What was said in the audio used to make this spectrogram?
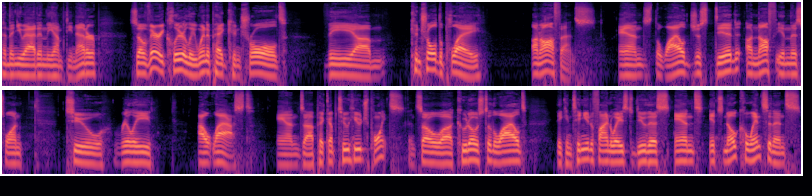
and then you add in the empty netter. So very clearly Winnipeg controlled the um, controlled the play on offense and the Wild just did enough in this one to really outlast and uh, pick up two huge points. And so uh, kudos to the Wild. They continue to find ways to do this, and it's no coincidence.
